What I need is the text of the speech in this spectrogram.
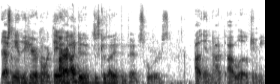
that's neither here nor there. I, I I, didn't just because I didn't think they had the scores. I, and I, I love Jimmy.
